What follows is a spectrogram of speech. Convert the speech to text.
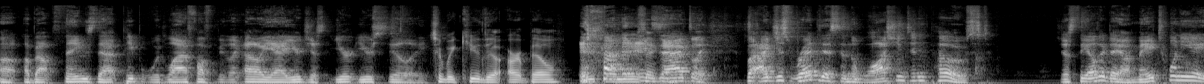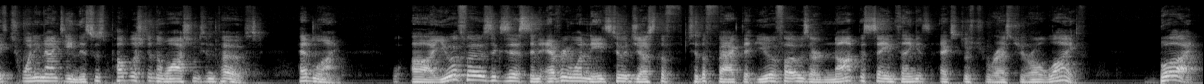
uh, about things that people would laugh off and be like, "Oh yeah, you're just you're you're silly." Should we cue the Art Bell exactly. But I just read this in the Washington Post just the other day on May 28th, 2019. This was published in the Washington Post. Headline uh, UFOs exist and everyone needs to adjust the, to the fact that UFOs are not the same thing as extraterrestrial life. But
